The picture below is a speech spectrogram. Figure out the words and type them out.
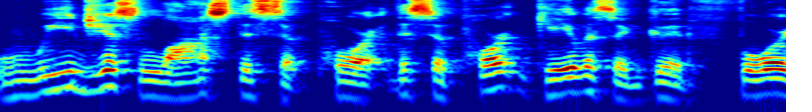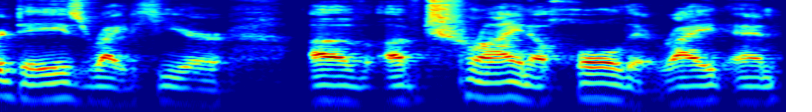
we just lost the support. The support gave us a good four days right here of of trying to hold it right? And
